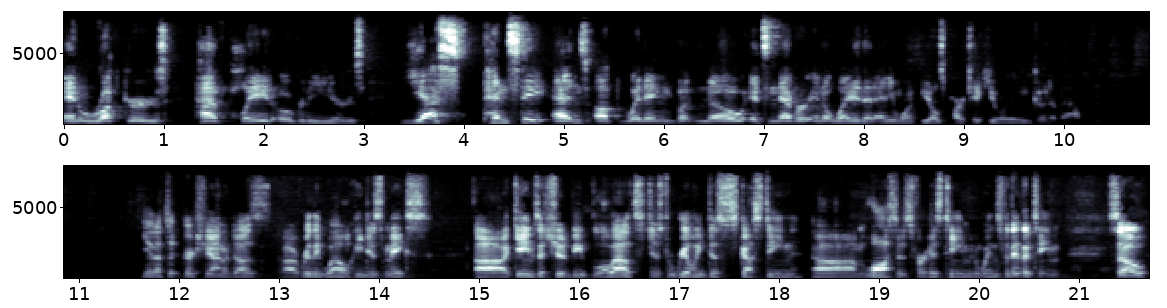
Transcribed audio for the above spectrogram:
and Rutgers have played over the years, yes, Penn State ends up winning, but no, it's never in a way that anyone feels particularly good about. Yeah, that's what Greg Schiano does uh, really well. He just makes uh, games that should be blowouts just really disgusting um, losses for his team and wins for the other team. So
